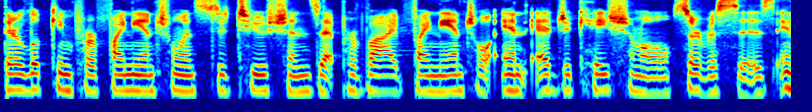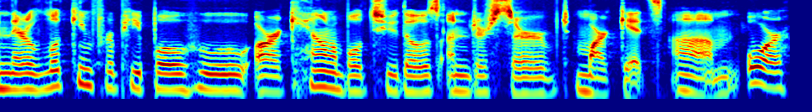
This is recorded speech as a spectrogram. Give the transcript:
They're looking for financial institutions that provide financial and educational services, and they're looking for people who are accountable to those underserved markets um, or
